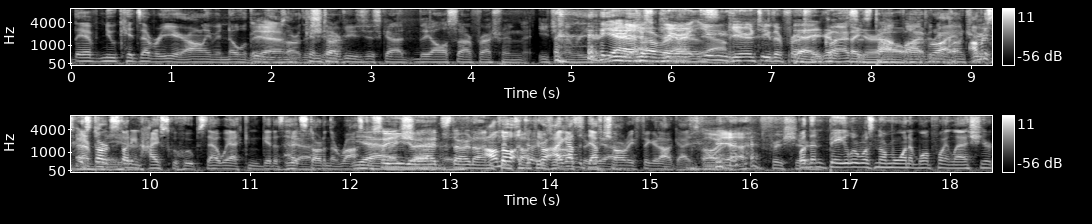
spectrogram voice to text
they have new kids every year. I don't even know who their Yeah, names are this year. Kentucky's just got the all-star freshman freshman each and every year. Yeah, you, just whoever it guarantee, is. you can Yeah. guarantee their you're freshman gonna class is figure top out five in Right. the country. I'm just gonna every start year. studying high school hoops. That way I can get a head start on the roster. Yeah, So you get a head start on I don't know. Kentucky's I got the roster, depth yeah. chart already figured out, guys. Oh yeah, for sure. But then Baylor was number one at one point last year.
